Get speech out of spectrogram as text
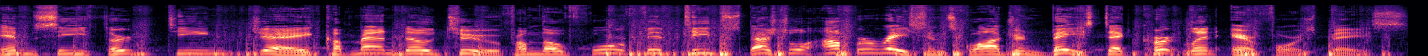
MC-13J Commando 2 from the 415th Special Operations Squadron based at Kirtland Air Force Base.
